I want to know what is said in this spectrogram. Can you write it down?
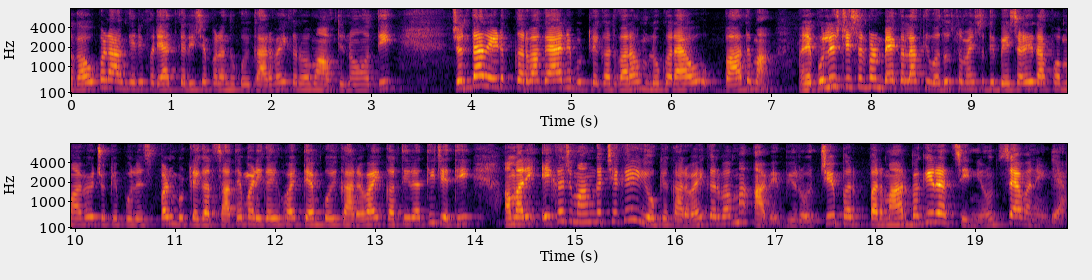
અગાઉ પણ આ અંગેની ફરિયાદ કરી છે, પરંતુ કોઈ કાર્યવાહી કરવામાં આવતી નહોતી જનતા રેડ કરવા ગયા અને બુટલેકર દ્વારા હુમલો કરાયો બાદમાં. અને પોલીસ સ્ટેશન પણ બે કલાકથી વધુ સમય સુધી બેસાડી રાખવામાં આવ્યો, જો કે પોલીસ પણ બુટલેકર સાથે મળી ગઈ હોય તેમ કોઈ કાર્યવાહી કરતી નથી, જેથી અમારી એક જ માંગ છે કે યોગ્ય કાર્યવાહી કરવામાં આવે. બ્યુરો ચીફ પર- Parmar Bhagirathsinh news seven India.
